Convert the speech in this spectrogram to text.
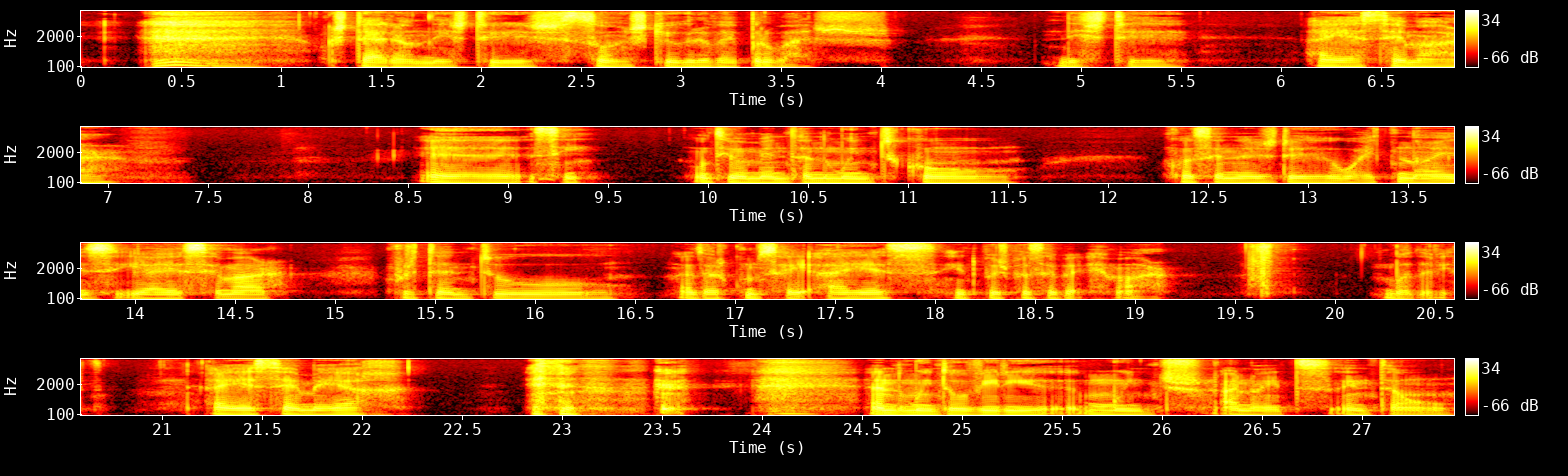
Gostaram destes sons que eu gravei por baixo? Deste ASMR? Uh, eh, sim, ultimamente ando muito com, com cenas de white noise e ASMR. Portanto, adoro comecei AS e depois passei para MR. Boa, David. ASMR. ando muito a ouvir muitos à noite, então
